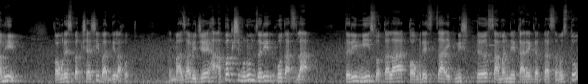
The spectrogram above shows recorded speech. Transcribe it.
आम्ही काँग्रेस पक्षाशी बांधील आहोत. आणि माझा विजय हा अपक्ष म्हणून जरी होत असला तरी मी स्वतःला काँग्रेसचा एकनिष्ठ सामान्य कार्यकर्ता समजतो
